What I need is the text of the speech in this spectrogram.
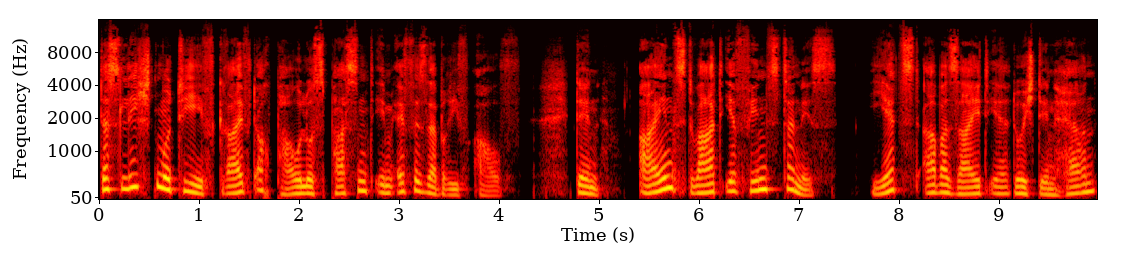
Das Lichtmotiv greift auch Paulus passend im Epheserbrief auf. Denn Einst wart ihr Finsternis, jetzt aber seid ihr durch den Herrn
